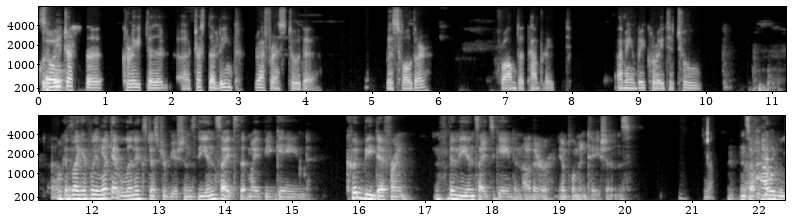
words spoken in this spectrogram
Could so we just uh, create the uh, just the link reference to the this folder from the template? I mean, we created two. Because like if we look at linux distributions the insights that might be gained could be different than the insights gained in other implementations Yeah. and so how would we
